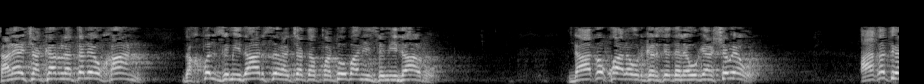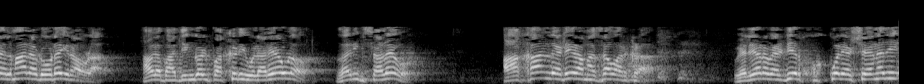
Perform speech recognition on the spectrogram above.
سړی چکر لته خان د خپل زمیدار سره چته پټو باندې زمیدارو داغه خواله ورګرځیدل او بیا شوی و هغه ته المال ډوډۍ راوړه او له بادینګل پکړی ولاره وړو غریب سړی و اخان له ډیره مزه ورکړه ویلیر ور ډیر خپل شي نه دی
